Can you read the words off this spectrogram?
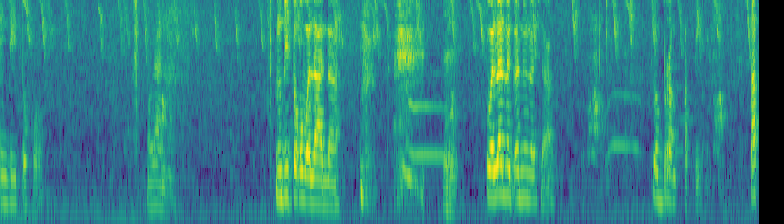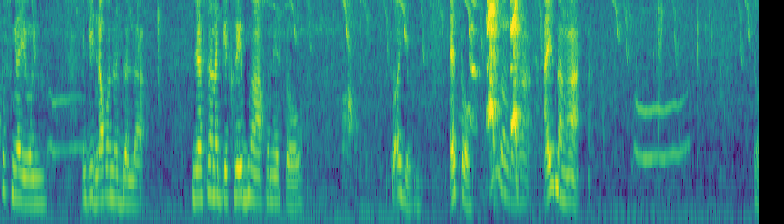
yung dito ko. Wala na. Nung dito ko, wala na. wala nag-ano na siya. Sobrang kati. Tapos ngayon, hindi na ako nadala. Nasa nagkikrave nga ako nito. So, ayun. Eto. Ano nga? Ayun na nga. Ito.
